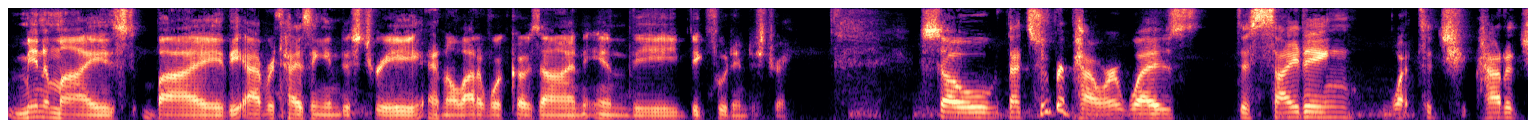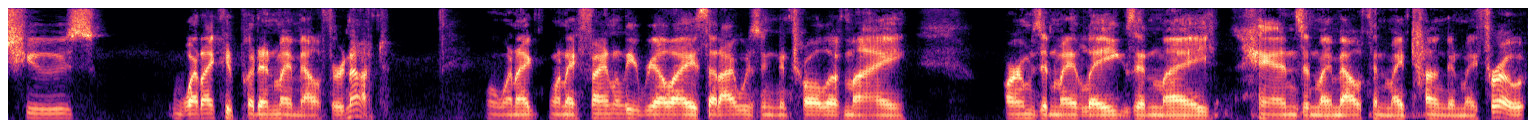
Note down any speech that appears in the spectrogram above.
minimized by the advertising industry and a lot of what goes on in the big food industry. So that superpower was deciding what to ch- how to choose what I could put in my mouth or not. Well, when I when I finally realized that I was in control of my arms and my legs and my hands and my mouth and my tongue and my throat,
